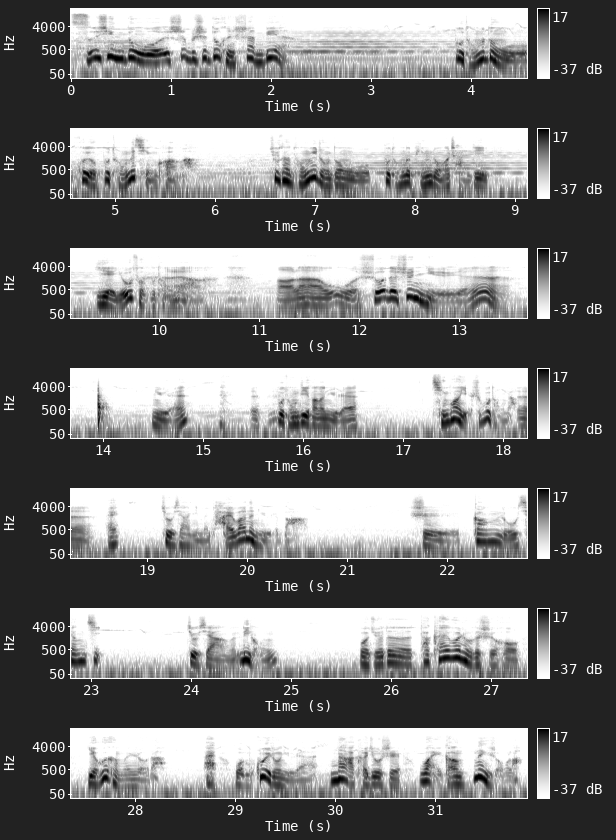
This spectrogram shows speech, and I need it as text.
雌性动物是不是都很善变啊？不同的动物会有不同的情况啊，就算同一种动物，不同的品种和产地，也有所不同的。好了，我说的是女人，女人，不同地方的女人，情况也是不同的。嗯，哎，就像你们台湾的女人吧，是刚柔相济。就像丽红，我觉得她该温柔的时候也会很温柔的。哎，我们贵州女人那可就是外刚内柔了。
